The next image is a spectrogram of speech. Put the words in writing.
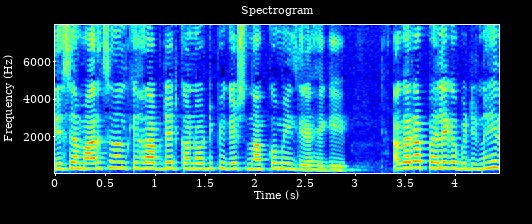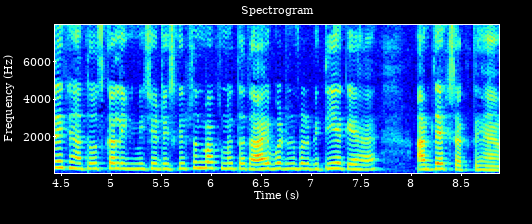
जिससे हमारे चैनल के हर अपडेट का नोटिफिकेशन आपको मिलती रहेगी। अगर आप पहले का वीडियो नहीं देखे हैं तो उसका लिंक नीचे डिस्क्रिप्शन बॉक्स में तथा आई बटन पर भी दिया गया है, आप देख सकते हैं।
